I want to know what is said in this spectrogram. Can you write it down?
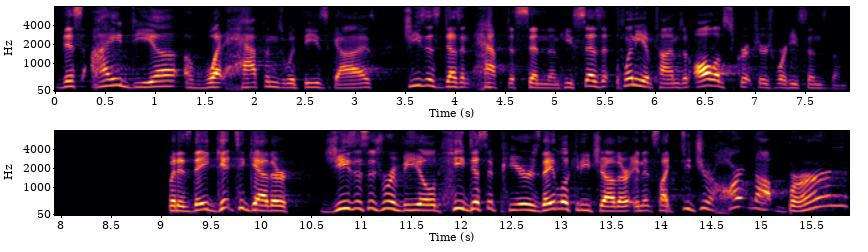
This idea of what happens with these guys, Jesus doesn't have to send them. He says it plenty of times in all of scriptures where he sends them. But as they get together, Jesus is revealed, he disappears, they look at each other, and it's like, did your heart not burn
